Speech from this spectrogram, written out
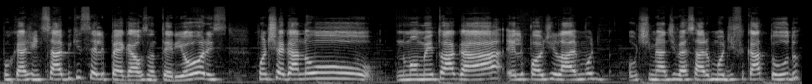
porque a gente sabe que se ele pegar os anteriores, quando chegar no, no momento H, ele pode ir lá e o time adversário modificar tudo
